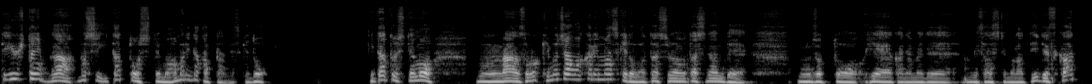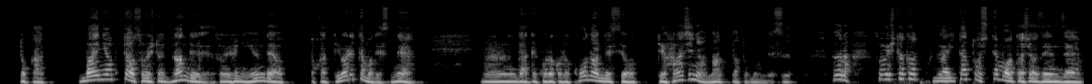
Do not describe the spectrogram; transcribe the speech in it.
ていう人が、もしいたとしてもあまりなかったんですけど、いたとしても、うん、まあ、その気持ちはわかりますけど、私は私なんで、うん、ちょっと冷ややかな目で見させてもらっていいですか？とか、場合によってはそういう人になんでそういうふうに言うんだよとかって言われてもですね、うん、だってこれこれこうなんですよっていう話にはなったと思うんです。だから、そういう人がいたとしても私は全然、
